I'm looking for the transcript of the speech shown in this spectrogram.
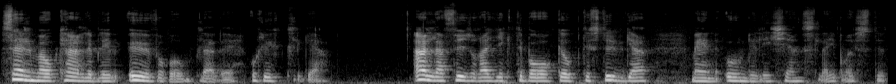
Selma och Kalle blev överrumplade och lyckliga. Alla fyra gick tillbaka upp till stugan med en underlig känsla i bröstet.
